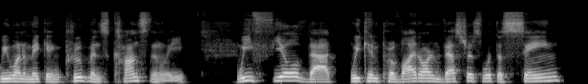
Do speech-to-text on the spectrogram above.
we want to make improvements constantly. We feel that we can provide our investors with the same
